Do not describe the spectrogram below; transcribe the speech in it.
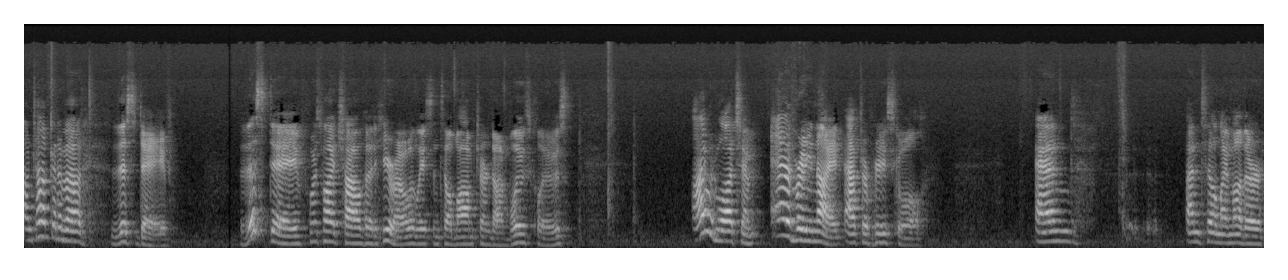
I'm talking about this Dave. This Dave was my childhood hero, at least until mom turned on Blue's Clues. I would watch him every night after preschool. And until my mother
